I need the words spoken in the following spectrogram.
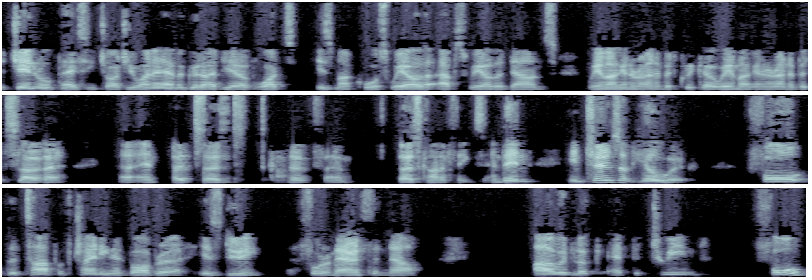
a general pacing chart. You want to have a good idea of what is my course, where are the ups, where are the downs, where am I going to run a bit quicker, where am I going to run a bit slower, uh, and those, those kind of, um, those kind of things. And then in terms of hill work, for the type of training that Barbara is doing for a marathon now, I would look at between four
